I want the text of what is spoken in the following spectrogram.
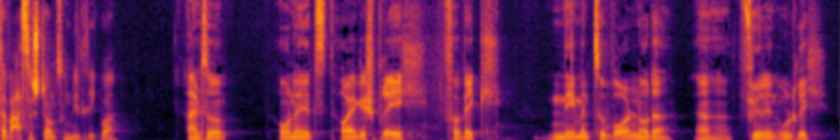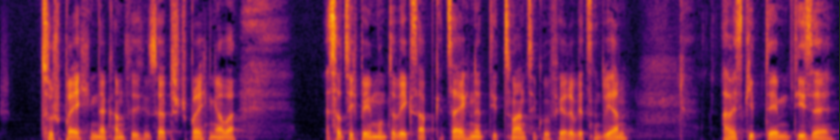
der Wasserstand so niedrig war. Also, ohne jetzt euer Gespräch vorwegnehmen zu wollen oder äh, für den Ulrich zu sprechen, der kann für sich selbst sprechen, aber es hat sich bei ihm unterwegs abgezeichnet, die 20 Uhr Fähre wird es nicht werden. Aber es gibt eben diese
